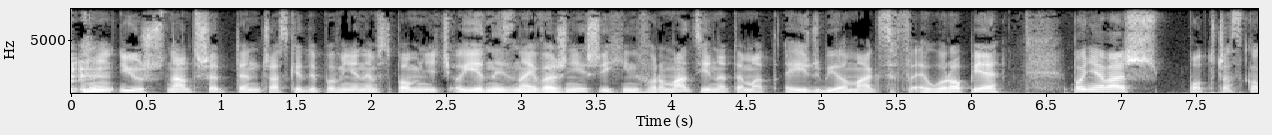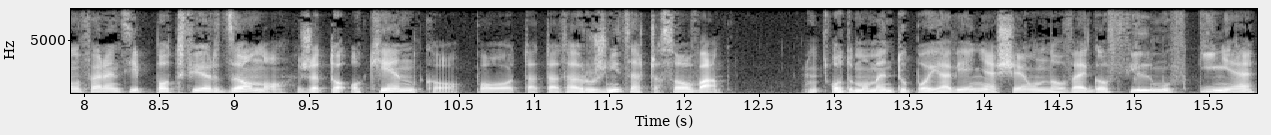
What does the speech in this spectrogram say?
już nadszedł ten czas, kiedy powinienem wspomnieć o jednej z najważniejszych informacji na temat HBO Max w Europie, ponieważ podczas konferencji potwierdzono, że to okienko, ta, ta, ta różnica czasowa od momentu pojawienia się nowego filmu w kinie,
